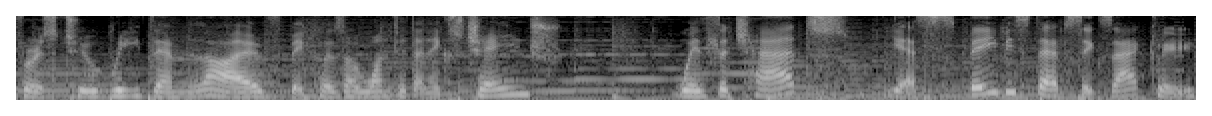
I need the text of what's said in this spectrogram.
first to read them live because I wanted an exchange with the chat. Yes, baby steps exactly.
